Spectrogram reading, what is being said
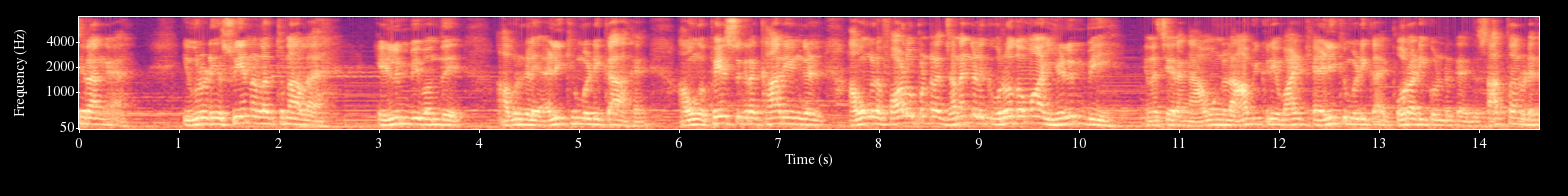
செய்யறாங்க இவருடைய சுயநலத்தினால எழும்பி வந்து அவர்களை அழிக்கும்படிக்காக அவங்க பேசுகிற காரியங்கள் அவங்கள ஃபாலோ பண்ற ஜனங்களுக்கு விரோதமா எழும்பி என்ன செய்யறாங்க அவங்கள ஆவிக்குரிய வாழ்க்கை அழிக்கும்படிக்காய் போராடி கொண்டிருக்க இது சாத்தானுடைய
